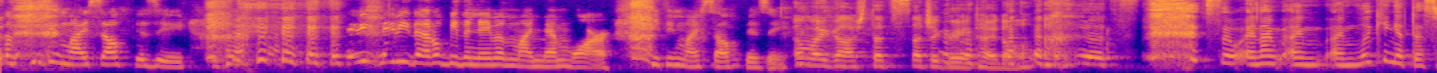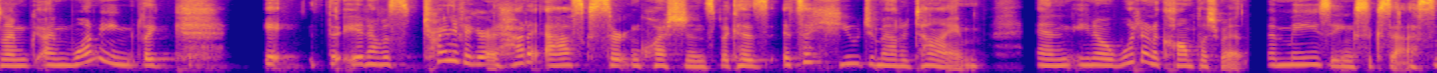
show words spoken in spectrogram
I'm keeping myself busy. maybe, maybe that'll be the name of my memoir, Keeping Myself Busy. Oh my gosh, that's such a great title. yes. So, and I'm, I'm, I'm looking at this and I'm, I'm wanting like, it, and I was trying to figure out how to ask certain questions because it's a huge amount of time. And, you know, what an accomplishment, amazing success.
